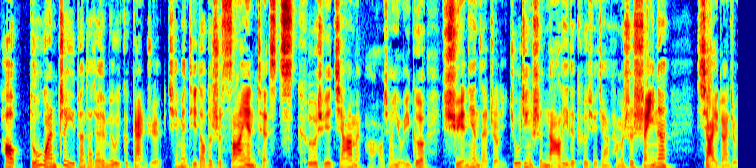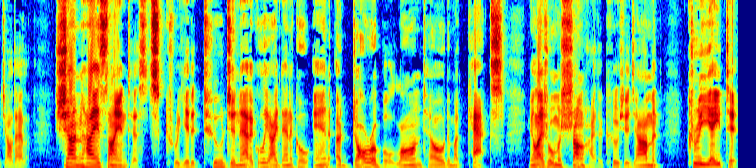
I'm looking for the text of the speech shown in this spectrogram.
好，读完这一段，大家有没有一个感觉？前面提到的是 scientists 科学家们啊，好像有一个悬念在这里，究竟是哪里的科学家？他们是谁呢？下一段就交代了。Shanghai scientists created two genetically identical and adorable long-tailed macaques。原来是我们上海的科学家们 created，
